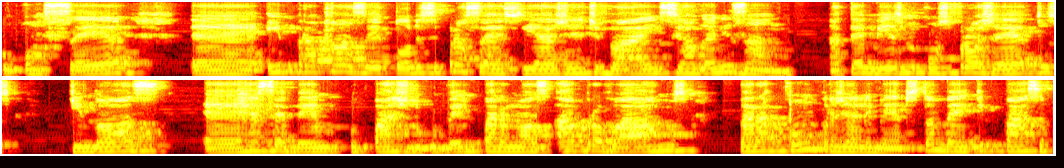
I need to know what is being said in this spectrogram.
o CONSER, é, e para fazer todo esse processo, e a gente vai se organizando, até mesmo com os projetos que nós é, recebemos por parte do governo para nós aprovarmos para a compra de alimentos também, que passa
